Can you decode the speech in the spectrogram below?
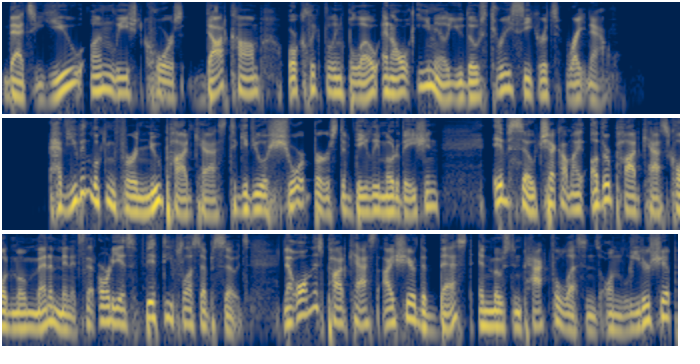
That's youunleashedcourse.com or click the link below and I'll email you those three secrets right now. Have you been looking for a new podcast to give you a short burst of daily motivation? If so, check out my other podcast called Momentum Minutes that already has 50 plus episodes. Now, on this podcast, I share the best and most impactful lessons on leadership,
